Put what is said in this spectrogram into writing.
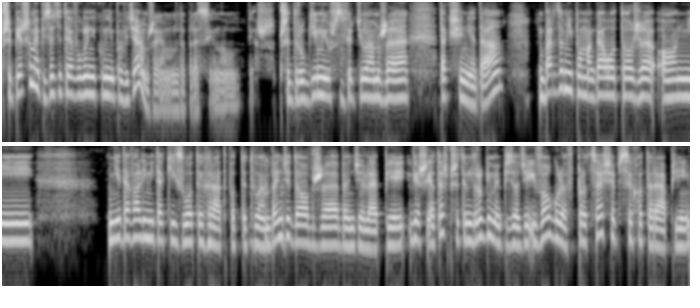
Przy pierwszym epizodzie to ja w ogóle nikomu nie powiedziałam, że ja mam depresję. No wiesz, przy drugim już stwierdziłam, że tak się nie da. Bardzo mi pomagało to, że oni nie dawali mi takich złotych rad pod tytułem będzie dobrze, będzie lepiej. Wiesz, ja też przy tym drugim epizodzie i w ogóle w procesie psychoterapii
